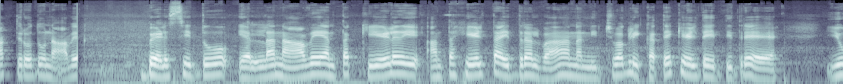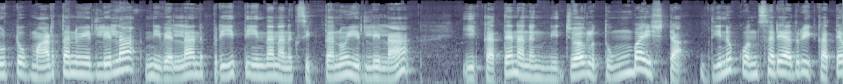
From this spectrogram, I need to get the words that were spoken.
ಹಾಕ್ತಿರೋದು, ನಾವೇ ಬೆಳೆಸಿದ್ದು ಎಲ್ಲ ನಾವೇ ಅಂತ ಕೇಳಿ, ಅಂತ ಹೇಳ್ತಾ ಇದ್ರಲ್ವಾ? ನಾನು ನಿಜವಾಗ್ಲೂ ಈ ಕತೆ ಕೇಳದೆ ಇದ್ದಿದ್ರೆ ಯೂಟ್ಯೂಬ್ ಮಾಡ್ತಾನೂ ಇರಲಿಲ್ಲ, ನೀವೆಲ್ಲ ಪ್ರೀತಿಯಿಂದ ನನಗೆ ಸಿಗ್ತಾನೂ ಇರಲಿಲ್ಲ. ಈ ಕತೆ ನನಗೆ ನಿಜವಾಗ್ಲೂ ತುಂಬ ಇಷ್ಟ. ದಿನಕ್ಕೆ ಒಂದು ಸರಿ ಆದರೂ ಈ ಕತೆ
